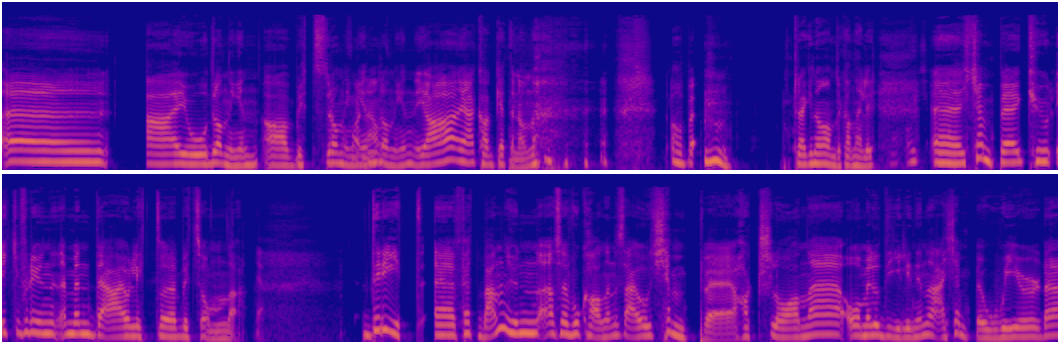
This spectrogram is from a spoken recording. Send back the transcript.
eh, er jo dronningen av Blitz. Dronningen, dronningen. Ja, jeg kan ikke etternavnet. Håper Tror jeg ikke noen andre kan heller. Eh, kjempekul, ikke fordi hun Men det er jo litt eh, blitt sånn, da. Dritfett band. Hun, altså, vokalen hennes er jo kjempehardtslående, og melodilinjene er kjempeweirde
